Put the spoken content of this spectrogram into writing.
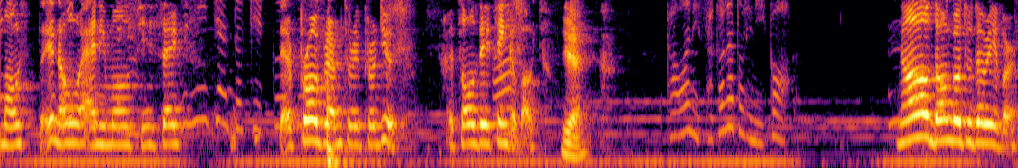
most, you know, animals, insects, they're programmed to reproduce. That's all they think about. Yeah. No, don't go to the river.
